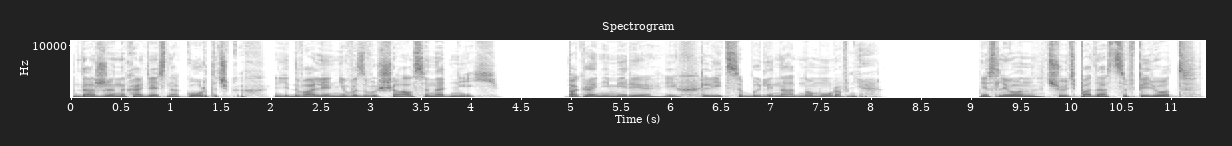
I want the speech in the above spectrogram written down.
даже находясь на корточках, едва ли не возвышался над ней. По крайней мере, их лица были на одном уровне. Если он чуть подастся вперед,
